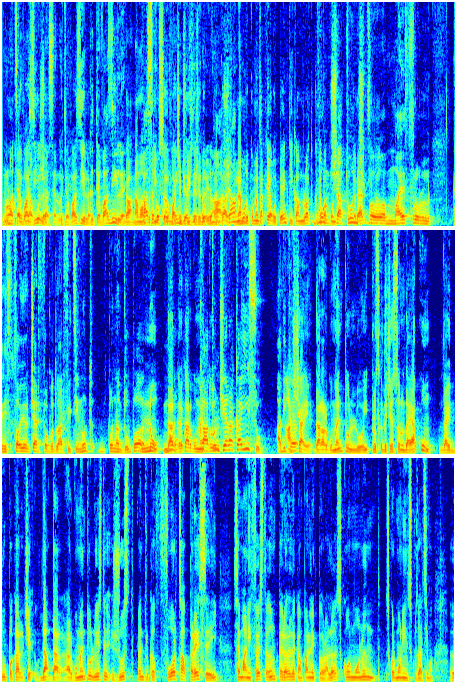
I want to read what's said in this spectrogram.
Nu l-ați câteva avut acum zile, șase luni. câteva zile. Câteva zile. Da, n-am Ca avut să timp vă să facem convingeți și niște despre- documentare. Așa, Ne-am bun. documentat că e autentic, am luat câteva Bun, con- și atunci reacții, uh, da. maestrul Cristoiu ce ar fi făcut? L-ar fi ținut până după? Nu, dar cred că argumentul- Că atunci era ca Isu. Adică Așa e, dar argumentul lui, plus că de ce să nu dai acum, dai după care ce, da, dar argumentul lui este just pentru că forța presei se manifestă în perioade de campanie electorală, scormonând, scormonind, scuzați-mă, uh,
